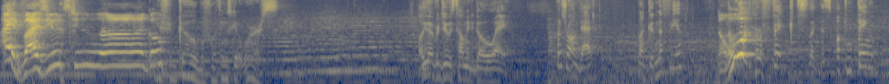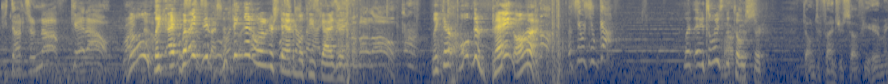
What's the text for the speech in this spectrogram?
I advise you to uh go. You should go before things get worse. All you ever do is tell me to go away. What's wrong, Dad? Not good enough for you? No, Perfect. Like this fucking thing. That's enough. Get out. Right no. now. Like I, but I did. The thing I don't understand about these guys is Leave him alone. Like they're all they're bang on. Come on, let's see what you got. But it's always the toaster. Don't defend yourself, you hear me?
